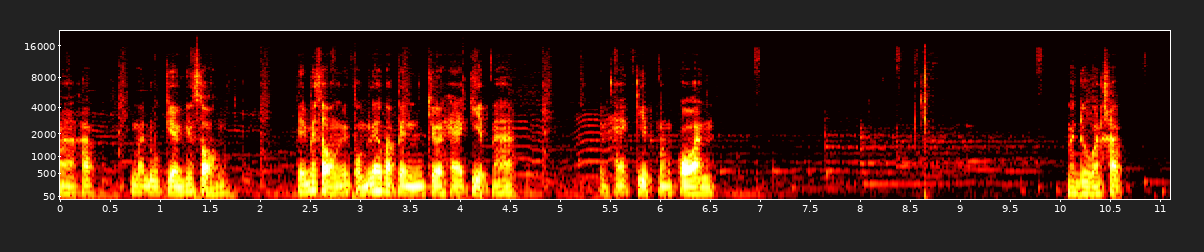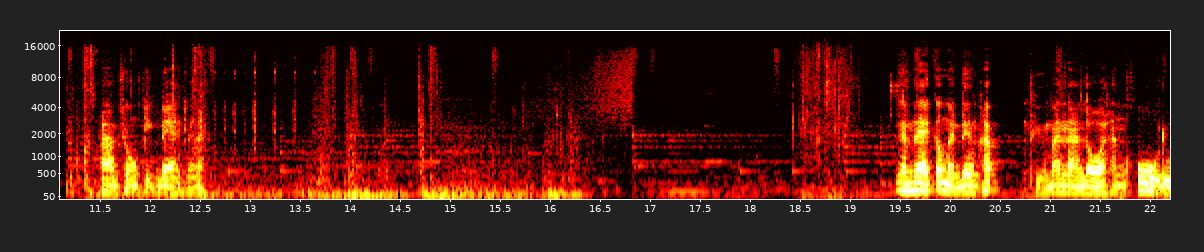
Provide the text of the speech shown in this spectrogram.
มาครับ มาดูเกมที่สองเกมที่สองนี่ผมเลือกมาเป็นเจอแฮกิตนะฮะ เป็นแฮกิตมังกร มาดูกันครับข้ามช่วงพลิกแบนไปนะ เริ่มแรกก็เหมือนเดิมครับ ถือมานานรอทั้งคู่ดู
